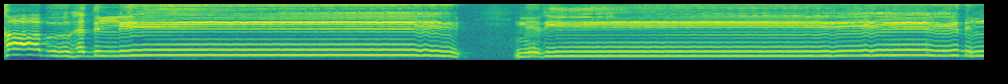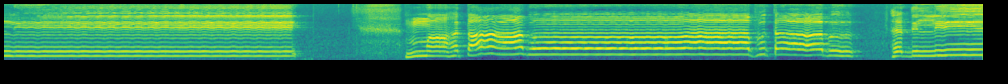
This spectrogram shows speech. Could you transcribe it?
ख्वाब है दिल्ली। मेरी दिल्ली। महताब आफताब है दिल्ली।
